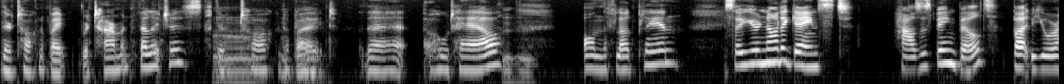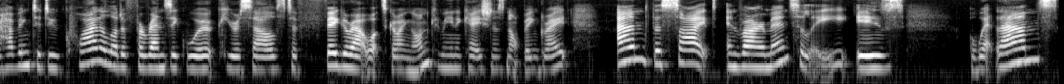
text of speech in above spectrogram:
They're talking about retirement villages. They're mm, talking about the hotel mm-hmm. On the floodplain. So you're not against houses being built, but you're having to do quite a lot of forensic work yourselves to figure out what's going on. Communication has not been great. And the site environmentally is wetlands.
